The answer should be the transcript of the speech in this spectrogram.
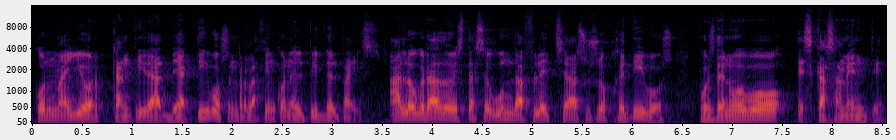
con mayor cantidad de activos en relación con el PIB del país. ¿Ha logrado esta segunda flecha sus objetivos? Pues de nuevo, escasamente.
